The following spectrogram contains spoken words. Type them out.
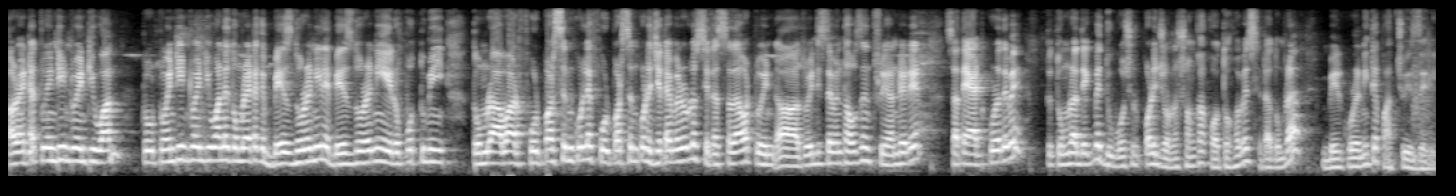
কারণ এটা টোয়েন্টিন টোয়েন্টি ওয়ান তো টোয়েন্টিন টোয়েন্টি ওয়ানে তোমরা এটাকে বেস ধরে নিলে বেস ধরে নিয়ে এর উপর তুমি তোমরা আবার ফোর পার্সেন্ট করলে ফোর পার্সেন্ট করে যেটা বেরোলো সেটার সাথে আবার টোয়েন্টি সেভেন থাউজেন্ড থ্রি হান্ড্রেডের সাথে অ্যাড করে দেবে। তো তোমরা দেখবে দু বছর পরে জনসংখ্যা কত হবে সেটা তোমরা বের করে নিতে পারছ ইজিলি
